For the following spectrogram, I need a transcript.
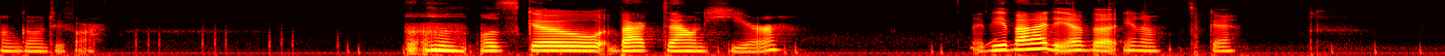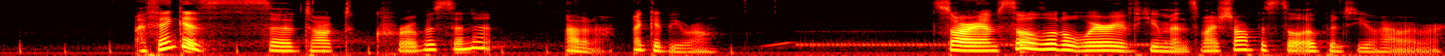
I'm going too far. let's go back down here. Maybe a bad idea, but, you know, it's okay. I think it said talk to Krobus in it. I don't know. I could be wrong. Sorry, I'm still a little wary of humans. My shop is still open to you, however.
